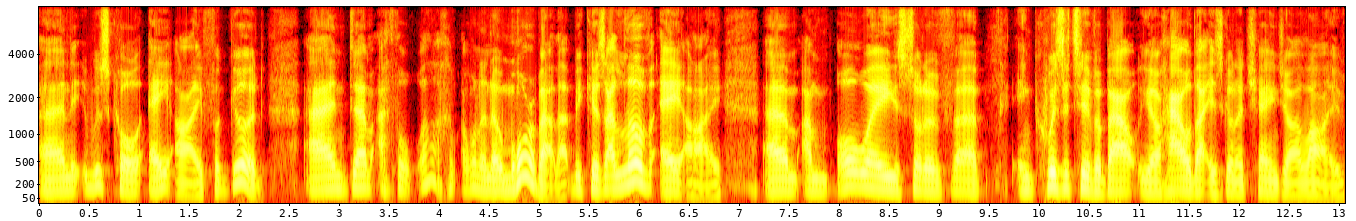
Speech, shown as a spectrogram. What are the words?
and it was called AI for Good. And um, I thought, well, I want to know more about that because I love AI. Um, I'm always sort of uh, inquisitive about you know how that is going to change our lives.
